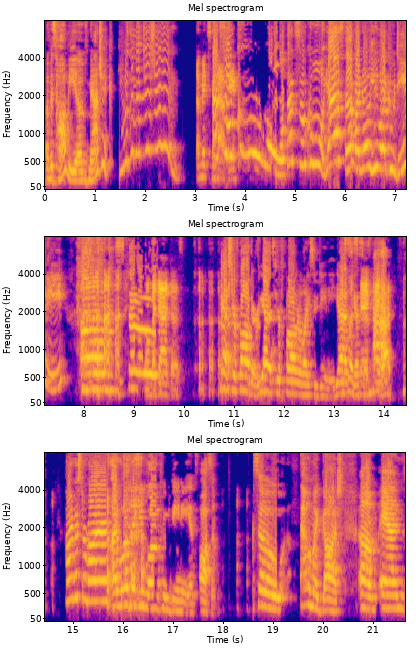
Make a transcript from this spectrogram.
of his hobby of magic. He was a magician. That makes me that's happy. so cool. That's so cool. Yeah, Steph, I know you like Houdini. Um, so, well, my dad does yes, your father. Yes, your father likes Houdini. Yes, yes, yes. Hi, Dad. Hi, Mr. Myers. I love that you love Houdini. It's awesome. So, oh my gosh. Um, and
